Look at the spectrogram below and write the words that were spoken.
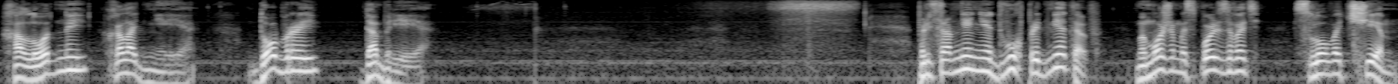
холодный – холоднее, добрый – добрее. При сравнении двух предметов мы можем использовать слово «чем»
